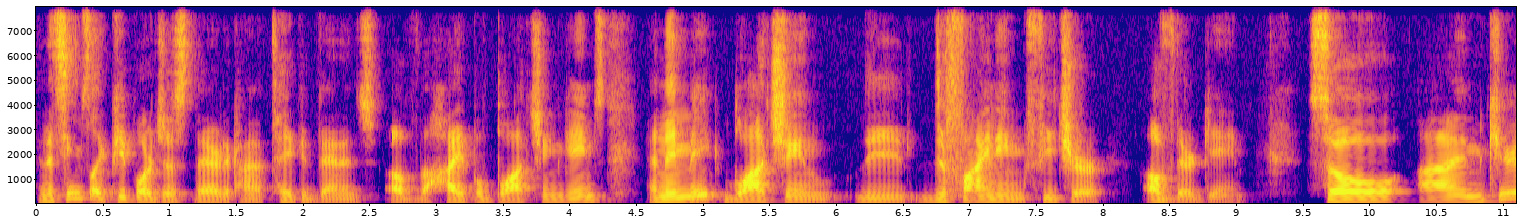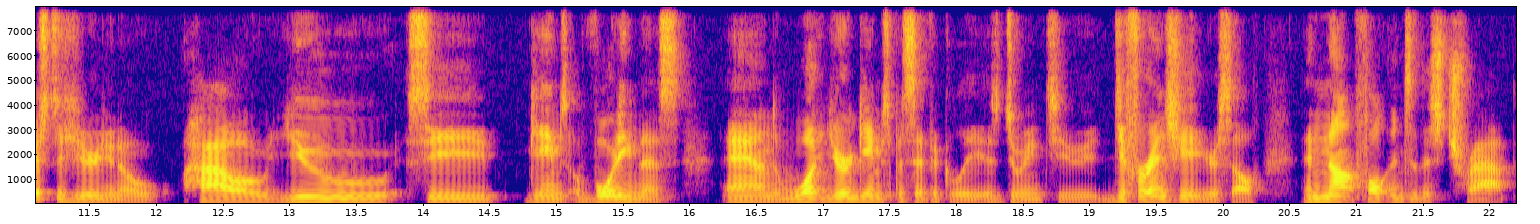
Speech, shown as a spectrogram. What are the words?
And it seems like people are just there to kind of take advantage of the hype of blockchain games. And they make blockchain the defining feature of their game. So I'm curious to hear, you know, how you see games avoiding this and what your game specifically is doing to differentiate yourself and not fall into this trap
